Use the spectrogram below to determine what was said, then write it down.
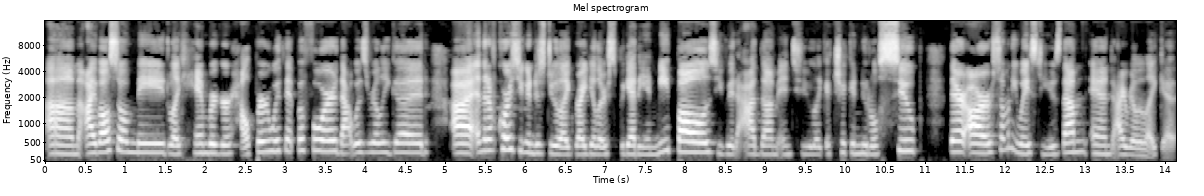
Um, i've also made like hamburger helper with it before. That was really good. Uh, and then of course you can just do like regular spaghetti and meatballs. You could add them them into like a chicken noodle soup. There are so many ways to use them, and I really like it.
